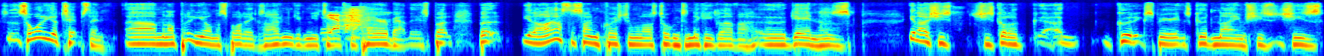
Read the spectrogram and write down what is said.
so, so what are your tips then um and i'm putting you on the spot here because i haven't given you time yeah. to prepare about this but but you know i asked the same question when i was talking to nikki glover who again has you know she's she's got a, a good experience, good name. She's she's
